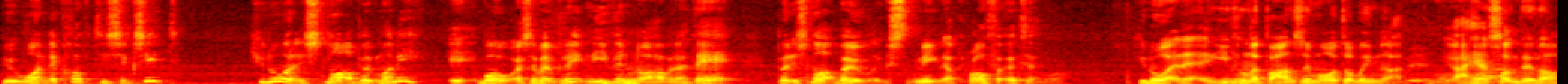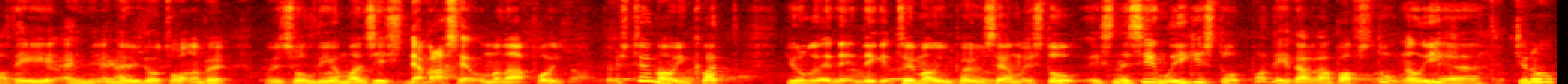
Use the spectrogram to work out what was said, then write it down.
who want the club to succeed. Do you know what? It's not about money. It, well, it's about breaking even, not having a debt. But it's not about like making a profit out of it. You know, and uh, even the Barnsley model. I mean, I I heard somebody the other day in, in the radio talking about when they saw Liam Lindsay. It's never a settlement at that point. But it was two million quid. You know, and they- they get two million pounds selling to Stoke. It's in the same league as Stoke. Bloody, they're above Stoke in the league. Yeah. Do you know?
